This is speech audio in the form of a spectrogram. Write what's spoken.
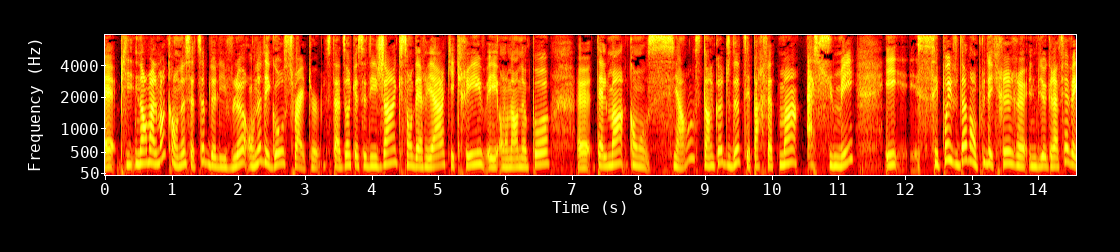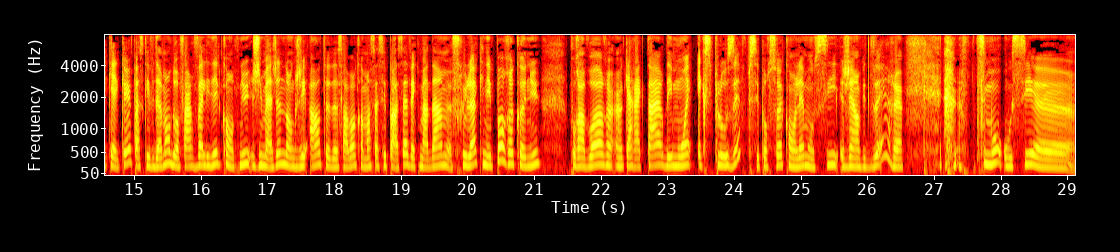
Euh, puis normalement, quand on a ce type de livre-là, on a des ghostwriters. C'est-à-dire que c'est des gens qui sont derrière, qui écrivent et on n'en a pas euh, tellement conscience. Dans le cas de Judith, c'est parfaitement assumé. Et c'est pas évident non plus d'écrire une biographie avec quelqu'un parce qu'évidemment, on doit faire valider le contenu, j'imagine. Donc, j'ai hâte de savoir comment ça s'est passé avec Madame Frula, qui n'est pas reconnue pour avoir un caractère des moins explosif. C'est pour ça qu'on l'aime aussi, j'ai envie de dire. Petit mot aussi, euh,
